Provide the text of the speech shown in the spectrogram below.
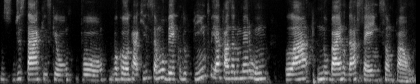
os destaques que eu vou, vou colocar aqui são o Beco do Pinto e a casa número 1, um, lá no bairro da Sé, em São Paulo.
